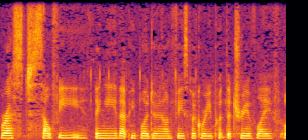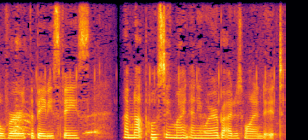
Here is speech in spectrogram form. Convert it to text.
breast selfie thingy that people are doing on Facebook where you put the tree of life over the baby's face. I'm not posting mine anywhere, but I just wanted it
